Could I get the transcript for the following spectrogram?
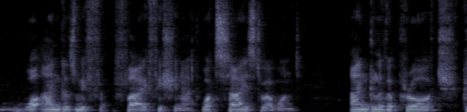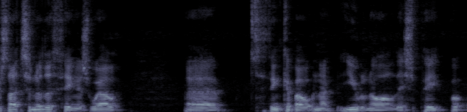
what angles I f- fly fishing at? What size do I want? Angle of approach, because that's another thing as well uh, to think about. And you will know all this, Pete, but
